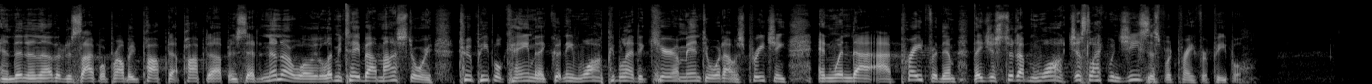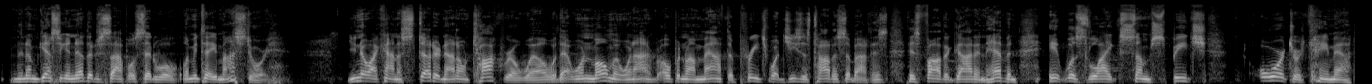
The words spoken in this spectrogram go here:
And then another disciple probably popped up, popped up and said, No, no, well, let me tell you about my story. Two people came and they couldn't even walk. People had to carry them into what I was preaching. And when I prayed for them, they just stood up and walked, just like when Jesus would pray for people. And then I'm guessing another disciple said, Well, let me tell you my story. You know, I kind of stuttered and I don't talk real well. With that one moment when I opened my mouth to preach what Jesus taught us about his, his Father God in heaven, it was like some speech orator came out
